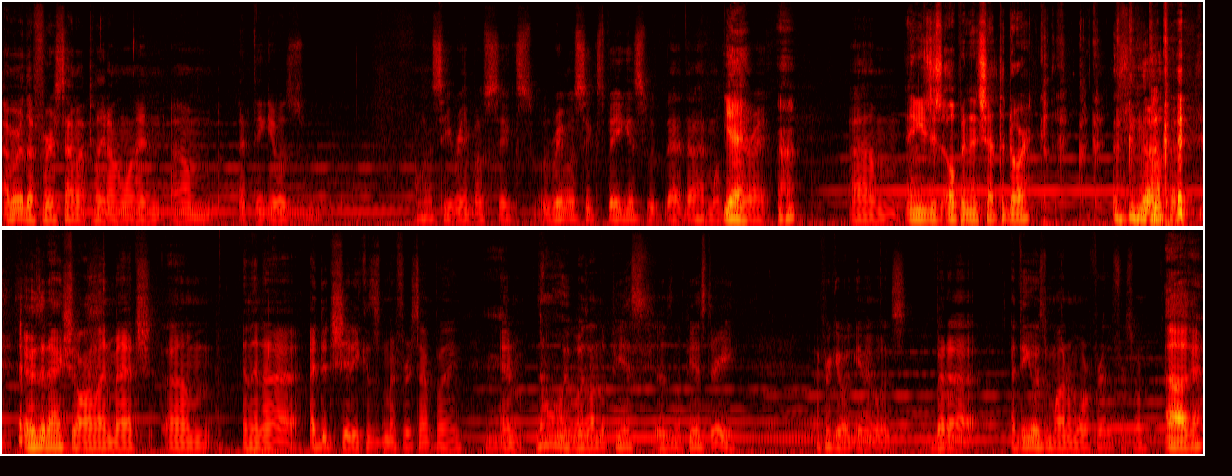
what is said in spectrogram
I remember the first time I played online. Um, I think it was. I want to say Rainbow Six. Rainbow Six Vegas. with- That that had multiplayer, Yeah. right? Uh-huh. Um, And you just open and shut the door. no, it was an actual online match. Um, and then uh, I did shitty because it was my first time playing. And no, it was on the PS. It was on the PS3. I forget what game it was, but uh, I think it was Modern Warfare, the first one. Oh, okay.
